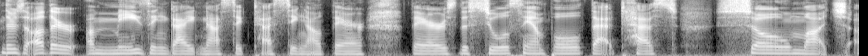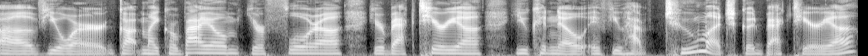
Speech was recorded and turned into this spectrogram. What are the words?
there's other amazing diagnostic testing out there. There's the stool sample that tests so much of your gut microbiome, your flora, your bacteria. You can know if you have too much good bacteria,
